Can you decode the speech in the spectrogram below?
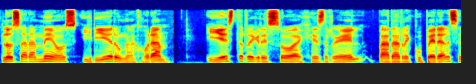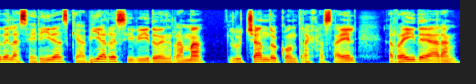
Los arameos hirieron a Joram, y éste regresó a Jezreel para recuperarse de las heridas que había recibido en Ramá, luchando contra Hazael rey de Arán.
